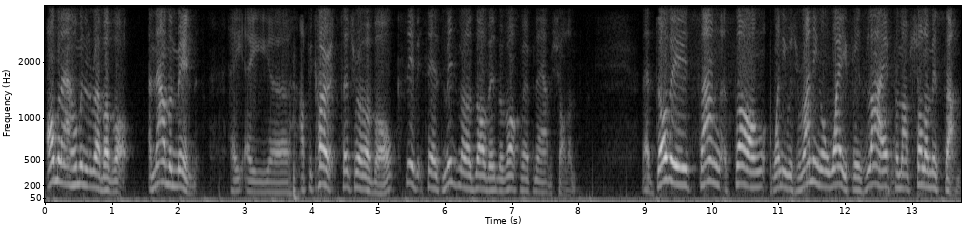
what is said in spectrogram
And now the min, a, a uh, said to Ravol, see if it says, Mizmar David Shalom. That David sang a song when he was running away for his life from Absalom his son.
